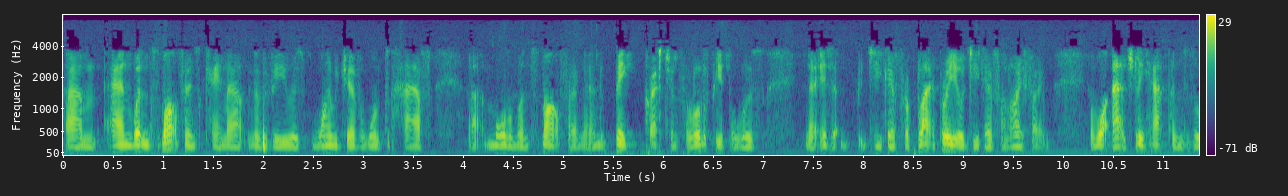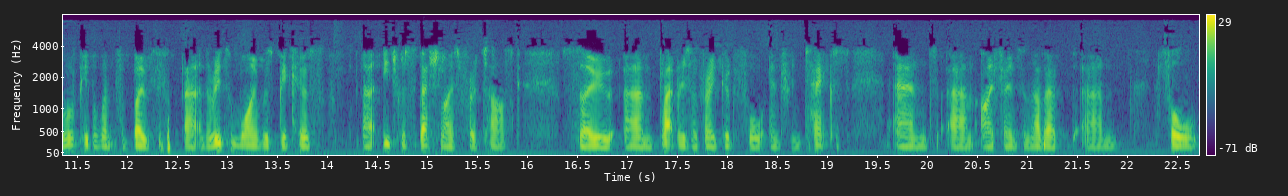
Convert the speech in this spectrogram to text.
Um, and when smartphones came out, you know, the view was, why would you ever want to have uh, more than one smartphone? And a big question for a lot of people was, you know, is it, do you go for a BlackBerry or do you go for an iPhone? And what actually happened is a lot of people went for both. Uh, and the reason why was because uh, each was specialized for a task. So um, Blackberries are very good for entering text, and um, iPhones and other um, full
